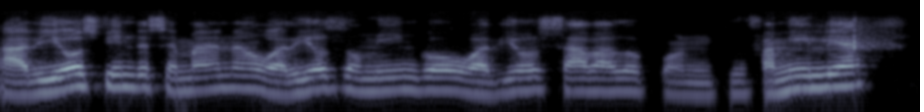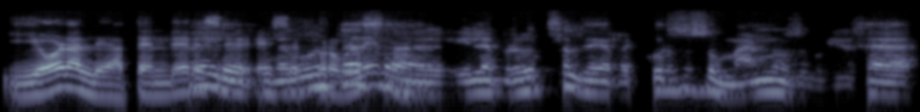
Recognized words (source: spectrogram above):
adiós fin de semana o adiós domingo o adiós sábado con tu familia y órale, atender ese, problema. y le preguntas al de recursos humanos, güey, o sea,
